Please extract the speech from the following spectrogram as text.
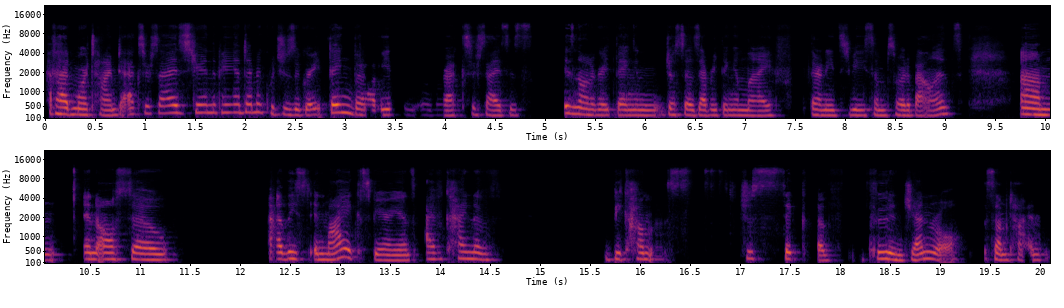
have had more time to exercise during the pandemic, which is a great thing, but obviously, over exercise is is not a great thing. And just as everything in life, there needs to be some sort of balance. Um, and also, at least in my experience, I've kind of become just sick of food in general sometimes.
